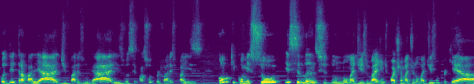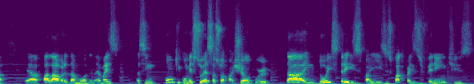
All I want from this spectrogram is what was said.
poder trabalhar de vários lugares, você passou por vários países. Como que começou esse lance do nomadismo? Vai, a gente pode chamar de nomadismo porque é a, é a palavra da moda, né? Mas, assim, como que começou essa sua paixão por estar em dois, três países, quatro países diferentes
